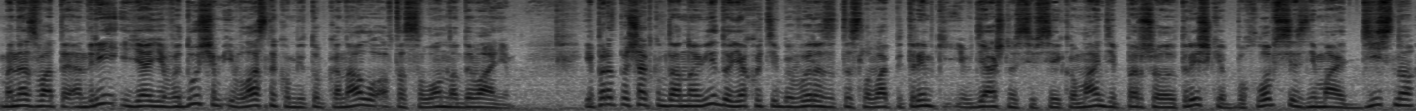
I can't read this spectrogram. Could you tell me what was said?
Мене звати Андрій, і я є ведучим і власником ютуб каналу Автосалон на дивані. І перед початком даного відео я хотів би виразити слова підтримки і вдячності всій команді першої електрички, бо хлопці знімають дійсно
